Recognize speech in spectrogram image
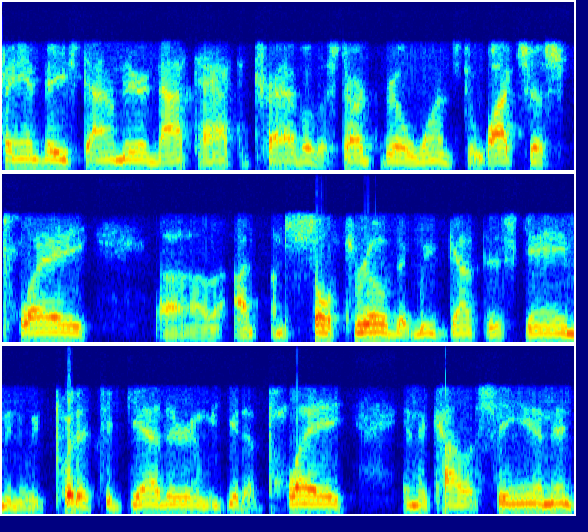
fan base down there not to have to travel to Starkville once to watch us play uh, I'm, so thrilled that we've got this game and we put it together and we get to play in the Coliseum. And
